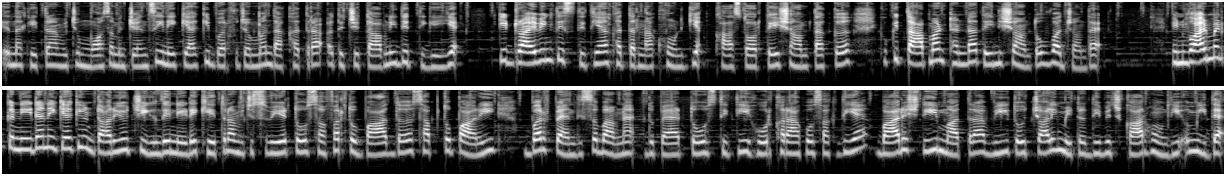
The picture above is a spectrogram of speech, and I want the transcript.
ਇਹਨਾਂ ਖੇਤਰਾਂ ਵਿੱਚ ਮੌਸਮ ਏਜੰਸੀ ਨੇ ਕਿਹਾ ਕਿ ਬਰਫ਼ ਜੰਮਣ ਦਾ ਖਤਰਾ ਅਤੇ ਚੇਤਾਵਨੀ ਦਿੱਤੀ ਗਈ ਹੈ ਕਿ ਡਰਾਈਵਿੰਗ ਤੇ ਸਥਿਤੀਆਂ ਖਤਰਨਾਕ ਹੋਣਗੀਆਂ, ਖਾਸ ਤੌਰ ਤੇ ਸ਼ਾਮ ਤੱਕ, ਕਿਉਂਕਿ ਤਾਪਮਾਨ ਠੰਡਾ ਤੇ ਨਿਸ਼ਾਨ ਤੋਂ ਵੱਧ ਜਾਂਦਾ ਹੈ। ਇਨਵਾਇਰਨਮੈਂਟ ਕੈਨੇਡਾ ਨੇ ਕਿਹਾ ਕਿ ਓਨਟਾਰੀਓ ਝੀਲ ਦੇ ਨੇੜੇ ਖੇਤਰਾਂ ਵਿੱਚ ਸਵੇਰ ਤੋਂ ਸਫ਼ਰ ਤੋਂ ਬਾਅਦ ਸਭ ਤੋਂ ਭਾਰੀ ਬਰਫ਼ ਪੈਣ ਦੀ ਸੰਭਾਵਨਾ ਹੈ। ਦੁਪਹਿਰ ਤੋਂ ਸਥਿਤੀ ਹੋਰ ਖਰਾਬ ਹੋ ਸਕਦੀ ਹੈ। بارش ਦੀ ਮਾਤਰਾ 20 ਤੋਂ 40 ਮੀਟਰ ਦੀ ਵਿਚਕਾਰ ਹੋਣ ਦੀ ਉਮੀਦ ਹੈ।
